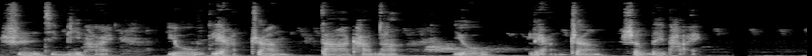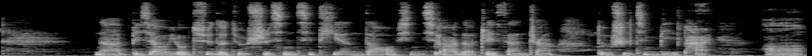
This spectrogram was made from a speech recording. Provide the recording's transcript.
是金币牌，有两张大阿卡纳，有两张圣杯牌。那比较有趣的就是星期天到星期二的这三张都是金币牌，啊，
